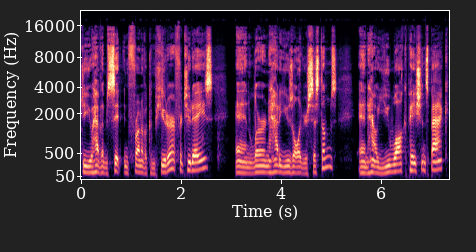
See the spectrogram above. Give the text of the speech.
Do you have them sit in front of a computer for two days and learn how to use all of your systems and how you walk patients back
